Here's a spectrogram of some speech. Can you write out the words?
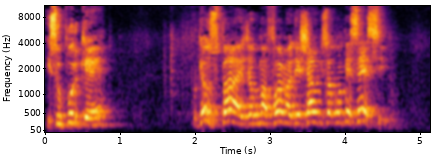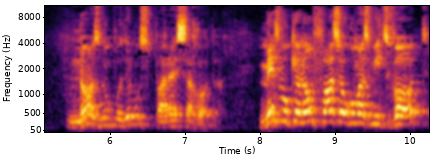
Isso por quê? Porque os pais, de alguma forma, deixaram que isso acontecesse. Nós não podemos parar essa roda. Mesmo que eu não faça algumas mitzvot,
